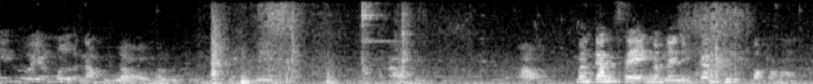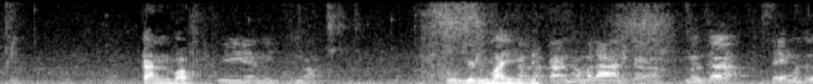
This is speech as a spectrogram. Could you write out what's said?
นี่คือยังมืดเนาะ เอามาบุก เอา เอามันกันแสงนำไหนนี่กันทึบบอกเขาหอมกั้นบ่นี่นี่เห็นบ่ตู้เย็นใหม่กันนี่ผักกังธรรมดานี่ก็มันจะแสงมันจะ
